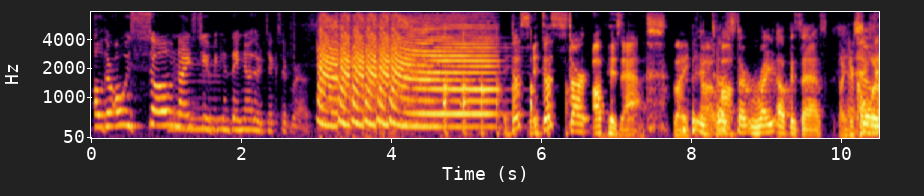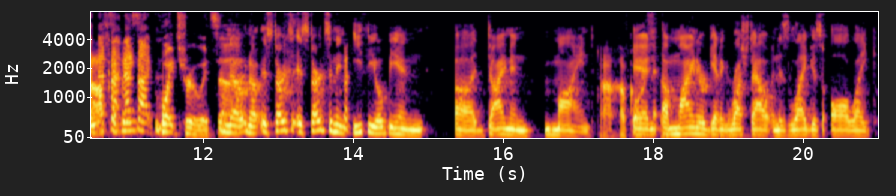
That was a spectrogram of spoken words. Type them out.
Oh, they're always so nice to you because they know their dicks are gross. It does it does start up his ass. Like It uh, does well, start right up his ass. Like a So- that's not that's not quite true. It's uh, no, no. It starts. It starts in an Ethiopian uh, diamond mine, Ah, of course. and a miner getting rushed out, and his leg is all like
